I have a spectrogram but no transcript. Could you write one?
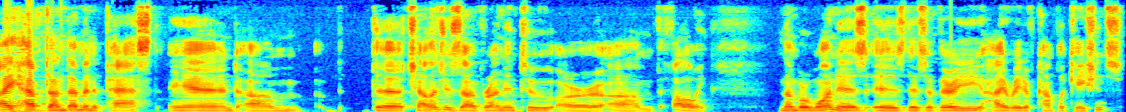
I have done them in the past, and um, the challenges I've run into are um, the following. Number one is is there's a very high rate of complications,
